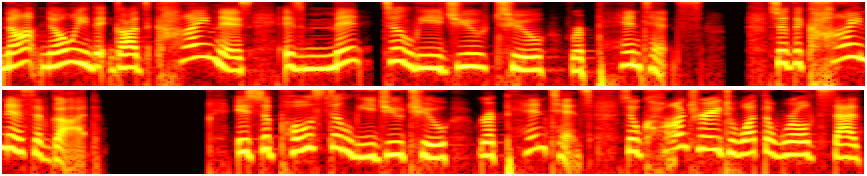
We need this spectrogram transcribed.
not knowing that God's kindness is meant to lead you to repentance? So the kindness of God, is supposed to lead you to repentance. So, contrary to what the world says,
